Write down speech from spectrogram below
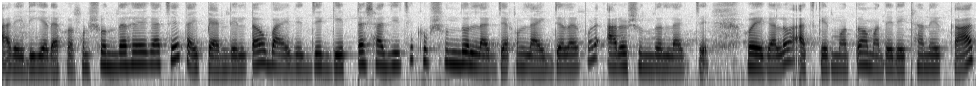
আর এদিকে দেখো, এখন সন্ধ্যা হয়ে গেছে, তাই প্যান্ডেলটাও বাইরের যে গেটটা সাজিয়েছে খুব সুন্দর লাগছে। এখন লাইট জ্বালার পরে আরও সুন্দর লাগছে। হয়ে গেল আজকের মতো আমাদের এখানের কাজ।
